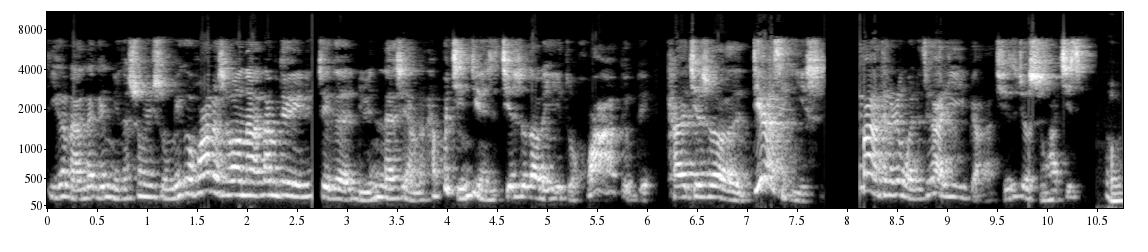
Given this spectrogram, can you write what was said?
一个男的给女的送一束玫瑰花的时候呢，那么对于这个女人来讲呢，她不仅仅是接受到了一朵花，对不对？她还接受到了第二层意识。巴特认为的这个意义表达其实就是神话机制。哦，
